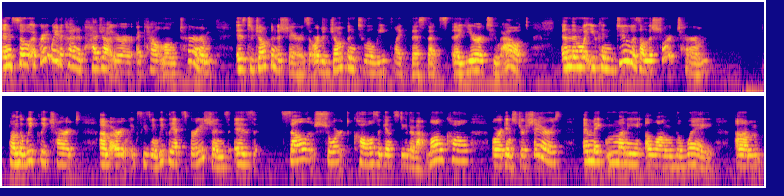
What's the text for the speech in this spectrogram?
And so a great way to kind of hedge out your account long term is to jump into shares or to jump into a leap like this that's a year or two out. And then what you can do is on the short term, on the weekly chart, um, or excuse me, weekly expirations, is sell short calls against either that long call or against your shares and make money along the way. Um,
